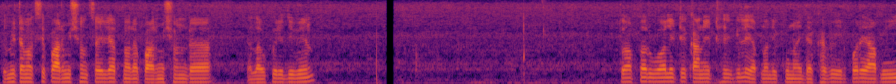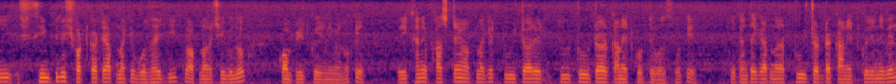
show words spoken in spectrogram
তো মেটামাক্সে পারমিশন চাইলে আপনারা পারমিশনটা অ্যালাউ করে দেবেন। তো আপনার ওয়ালেটে কানেক্ট হয়ে গেলে আপনাদের কোনায় দেখাবে। এরপরে আমি সিম্পলি শর্টকাটে আপনাকে বোঝাই দিই, তো আপনারা সেগুলো কমপ্লিট করে নেবেন ওকে তো এখানে ফার্স্ট টাইম আপনাকে টুইটারের টুইটার কানেক্ট করতে বলছে ওকে তো এখান থেকে আপনারা টুইটারটা কানেক্ট করে নেবেন।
